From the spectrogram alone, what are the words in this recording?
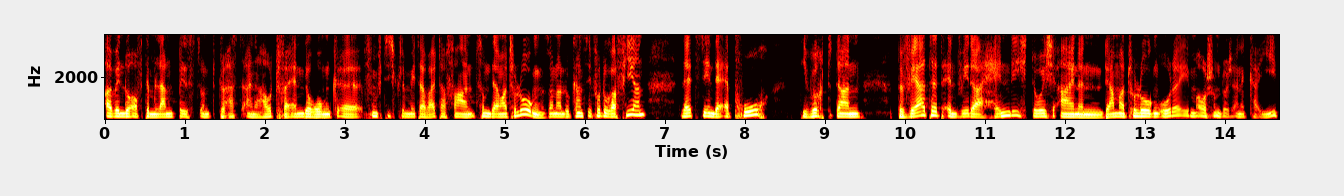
äh, wenn du auf dem Land bist und du hast eine Hautveränderung, äh, 50 Kilometer weiterfahren zum Dermatologen, sondern du kannst sie fotografieren, lädst sie in der App hoch, die wird dann bewertet, entweder händig durch einen Dermatologen oder eben auch schon durch eine KI.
